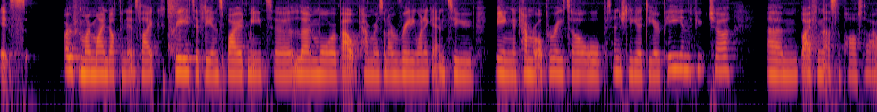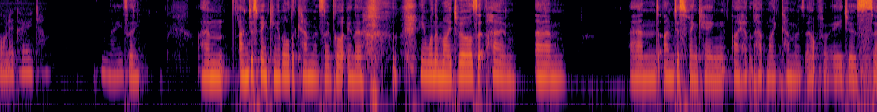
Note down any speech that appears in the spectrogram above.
it's opened my mind up and it's like creatively inspired me to learn more about cameras. And I really want to get into being a camera operator or potentially a DOP in the future. Um, but I think that's the path that I want to go down. Amazing. Um, I'm just thinking of all the cameras I've got in a in one of my drawers at home, um, and I'm just thinking I haven't had my cameras out for ages. So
